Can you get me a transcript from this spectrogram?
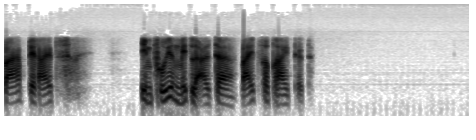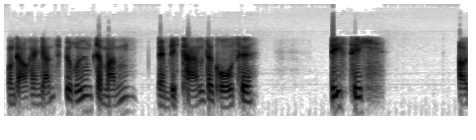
war bereits im frühen Mittelalter weit verbreitet. Und auch ein ganz berühmter Mann, nämlich Karl der Große, ließ sich aus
